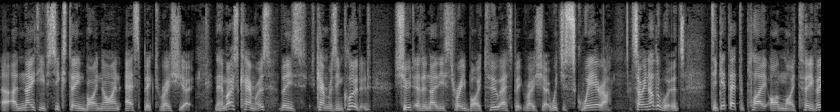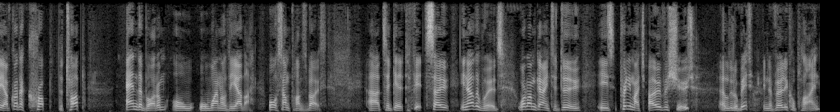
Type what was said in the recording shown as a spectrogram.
uh, a native 16 by 9 aspect ratio. Now, most cameras, these cameras included, shoot at a native 3 by 2 aspect ratio, which is squarer. So, in other words, to get that to play on my TV, I've got to crop the top and the bottom, or, or one or the other, or sometimes both. Uh, to get it to fit. So, in other words, what I'm going to do is pretty much overshoot a little bit in the vertical plane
